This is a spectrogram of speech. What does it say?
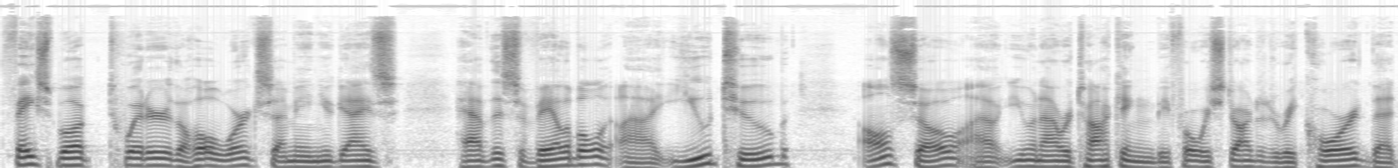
Facebook, Twitter, the whole works. I mean, you guys have this available. Uh, YouTube, also, uh, you and I were talking before we started to record that,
